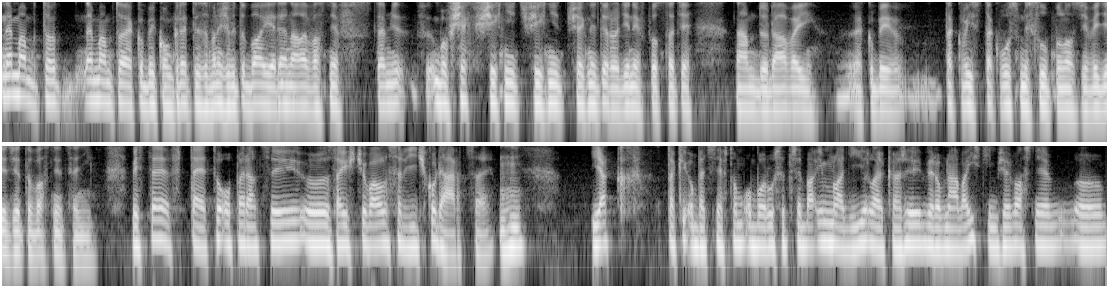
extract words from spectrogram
Nemám to, nemám to jakoby konkretizované, že by to byl jeden, ale vlastně v, témě, v, všech, všichni, všichni, všechny ty rodiny v podstatě nám dodávají jakoby takový, takovou smysluplnost, že vidět, že to vlastně cení. Vy jste v této operaci uh, zajišťoval srdíčko dárce. Mm-hmm. Jak taky obecně v tom oboru se třeba i mladí lékaři vyrovnávají s tím, že vlastně uh,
